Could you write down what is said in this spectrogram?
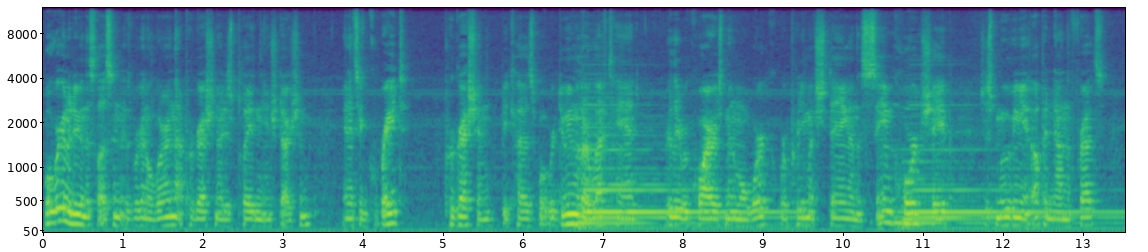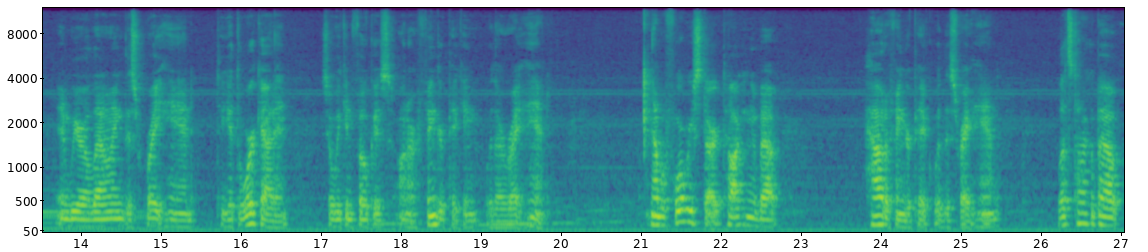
What we're going to do in this lesson is we're going to learn that progression I just played in the introduction and it's a great progression because what we're doing with our left hand really requires minimal work. We're pretty much staying on the same chord shape, just moving it up and down the frets and we are allowing this right hand to get the workout in so we can focus on our finger picking with our right hand. Now before we start talking about how to fingerpick with this right hand, let's talk about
